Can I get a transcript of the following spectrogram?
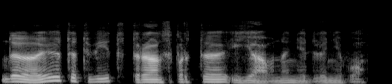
Да, этот вид транспорта явно не для него.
